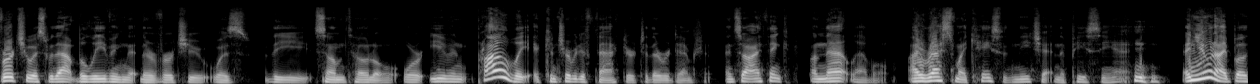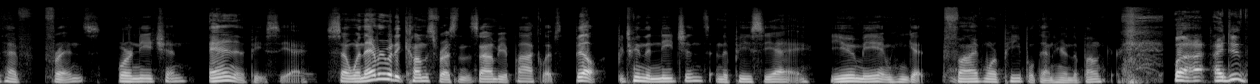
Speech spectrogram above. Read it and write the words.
virtuous without believing that their virtue was the sum total or even probably a contributive factor to their redemption. And so I think on that level, I rest my case with Nietzsche and the PCA. and you and I both have friends who are Nietzschean and the PCA. So when everybody comes for us in the zombie apocalypse, Bill, between the Nietzscheans and the PCA, you, me, and we can get five more people down here in the bunker. well, I, I do.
